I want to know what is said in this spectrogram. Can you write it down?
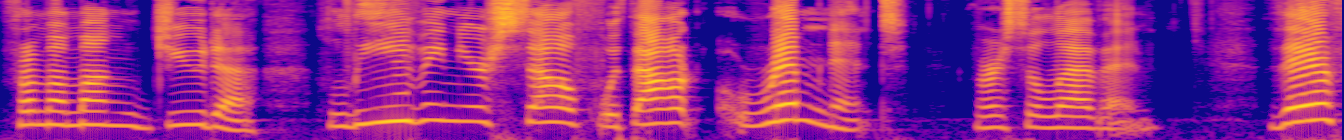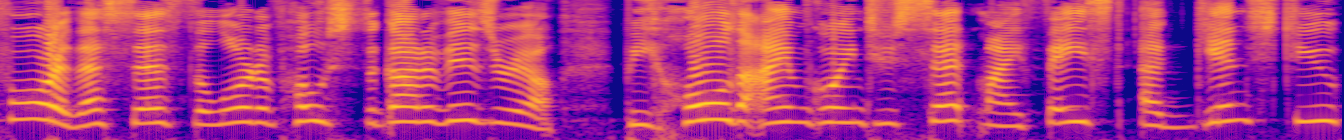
from among Judah, leaving yourself without remnant? Verse 11. Therefore, thus says the Lord of hosts, the God of Israel Behold, I am going to set my face against you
